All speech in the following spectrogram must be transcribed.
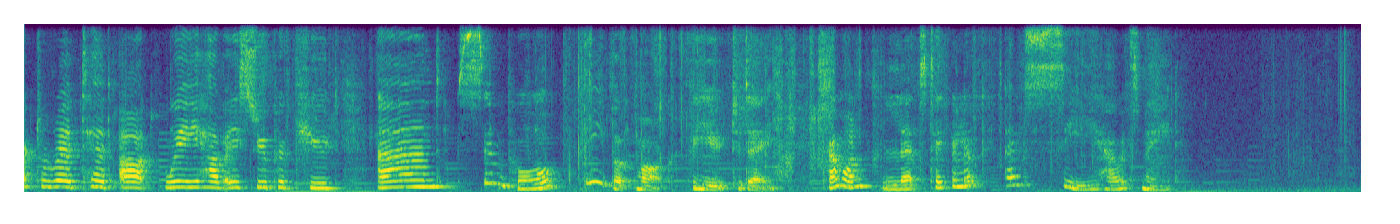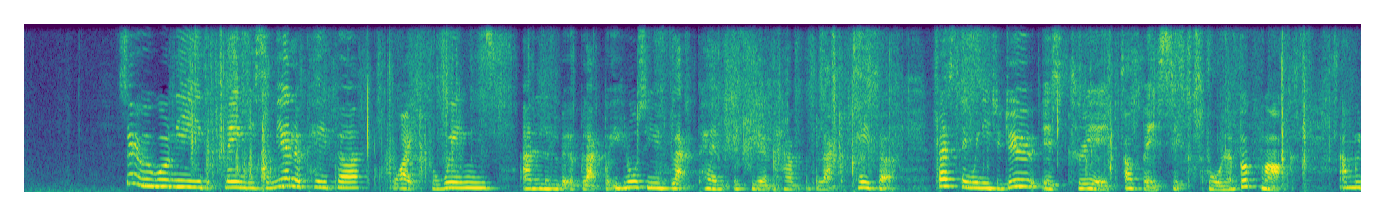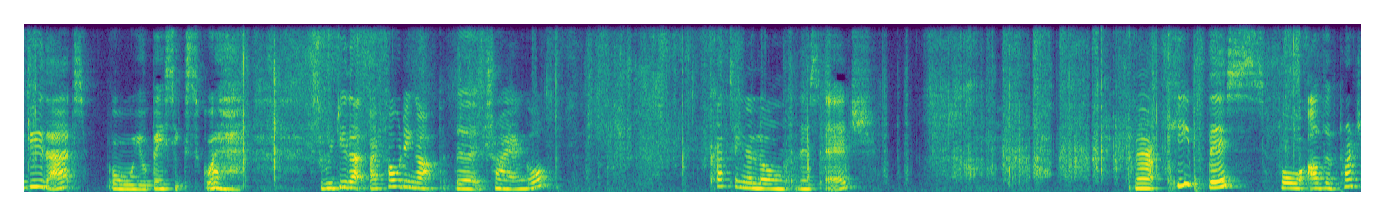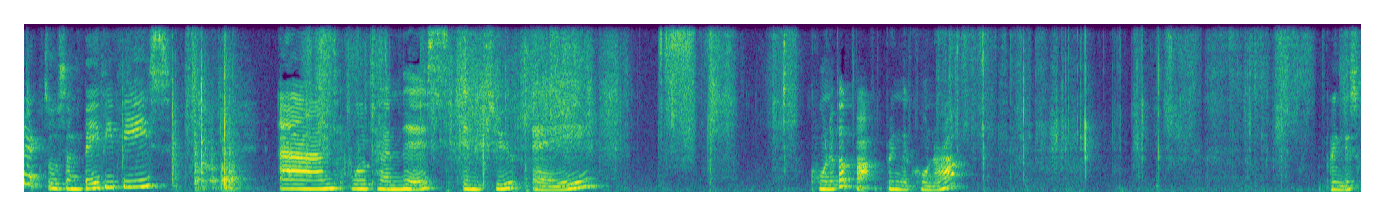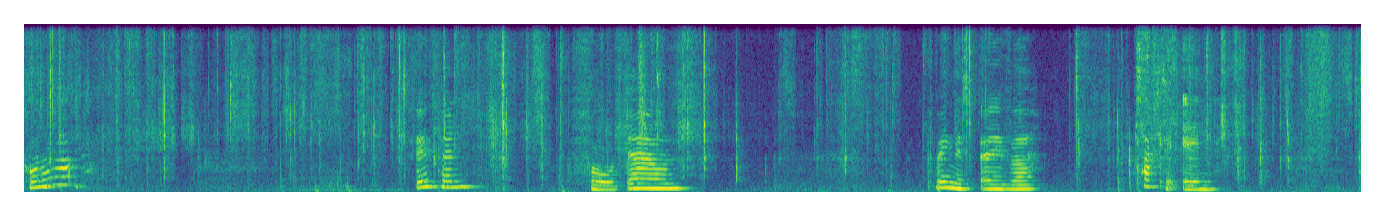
back to Red Ted Art. We have a super cute and simple bee bookmark for you today. Come on, let's take a look and see how it's made. So we will need mainly some yellow paper, white for wings, and a little bit of black, but you can also use black pen if you don't have black paper. First thing we need to do is create our basic corner bookmark. And we do that, or your basic square. So we do that by folding up the triangle, cutting along this edge. Now keep this for other projects or some baby bees and we'll turn this into a corner bookmark. Bring the corner up. Bring this corner up. Open, fold down, bring this over, tuck it in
